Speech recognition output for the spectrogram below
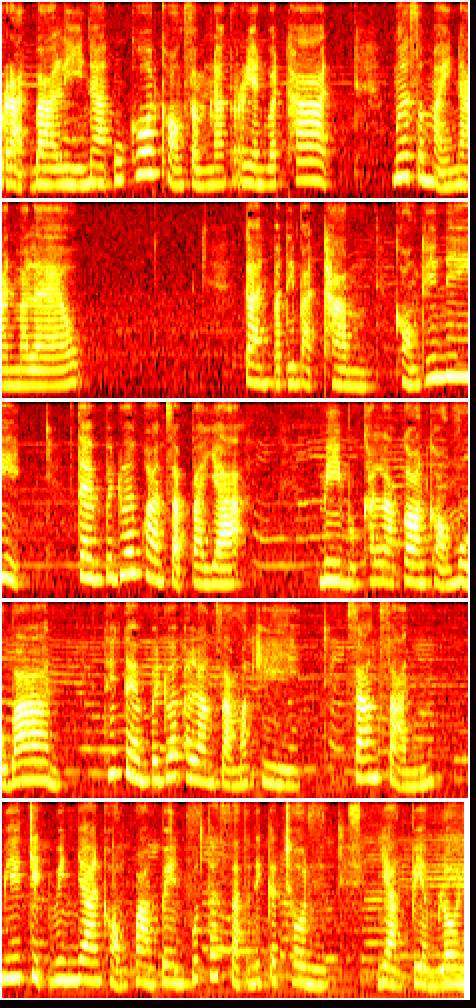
ปราดบาลีนางอุโคตของสำนักเรียนวัดธาตุเมื่อสมัยนานมาแล้ว การปฏิบัติธรรม ของที่นี่ เต็มไปด้วยความสัปปายะ มีบุคลากรของหมู่บ้าน ที่เต็มไปด้วยพลังสามัคคี สร้างสรรค์ มีจิตวิญญาณของความเป็นพุทธศาสนิกชน อย่างเปี่ยมล้น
